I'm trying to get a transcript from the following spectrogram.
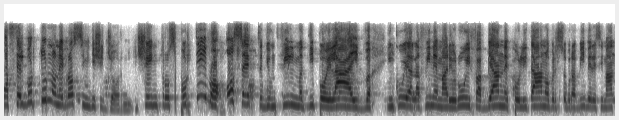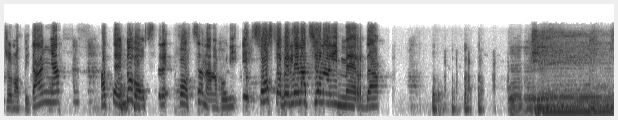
Castelvolturno nei prossimi dieci giorni. Centro sportivo o set di un film tipo E Live in cui alla fine Mario Rui, Fabian e Politano per sopravvivere si mangiano a petagna? Attendo vostre, Forza Napoli e sosta per le nazionali in merda. Dreams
